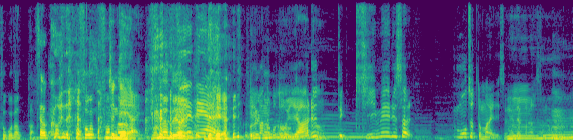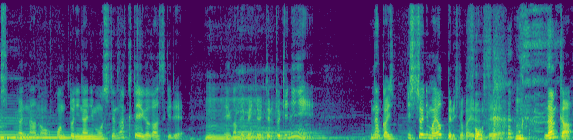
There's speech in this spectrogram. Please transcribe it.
そこだったんでそこだそそんな出会い。そんな出会い。それ出会い。出会い映画のことをやるって決めるさもうちょっと前ですよね。だからそのうん。あの本当に何もしてなくて映画が好きで映画のイベント行ってる時にうん。なんか一緒に迷ってる人がいるんでなんか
